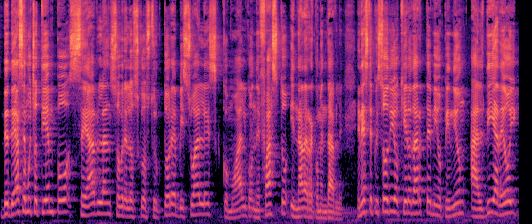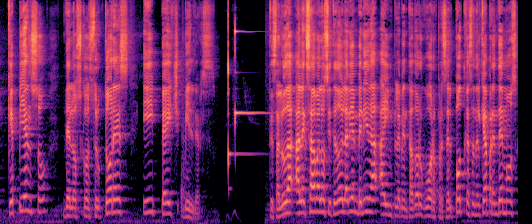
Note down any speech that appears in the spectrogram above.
Desde hace mucho tiempo se hablan sobre los constructores visuales como algo nefasto y nada recomendable. En este episodio quiero darte mi opinión al día de hoy, qué pienso de los constructores y page builders. Te saluda Alex Ábalos y te doy la bienvenida a Implementador WordPress, el podcast en el que aprendemos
